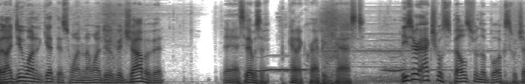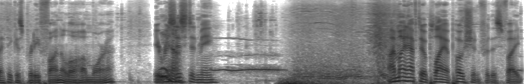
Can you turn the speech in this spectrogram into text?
But I do want to get this one, and I want to do a good job of it. Yeah, see, that was a kind of crappy cast. These are actual spells from the books, which I think is pretty fun. Alohomora. It Yeah. resisted me. I might have to apply a potion for this fight.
